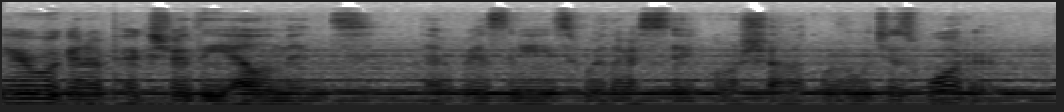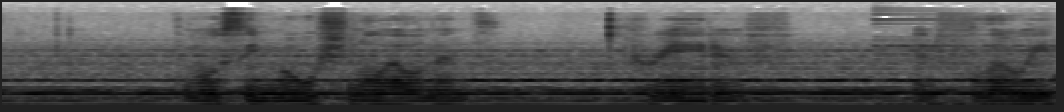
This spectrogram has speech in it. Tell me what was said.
Here we're going to picture the element that resonates with our sacral chakra, which is water, the most emotional element, creative and flowy.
